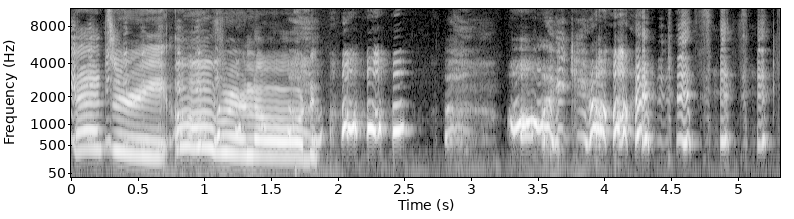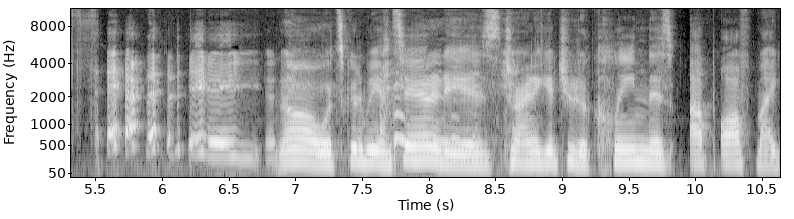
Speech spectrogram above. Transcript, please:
Sensory overload. oh my god! This is insanity. No, what's going to be insanity is trying to get you to clean this up off my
